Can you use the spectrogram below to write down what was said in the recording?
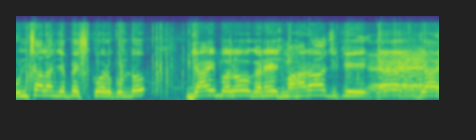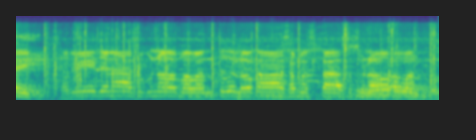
ఉంచాలని చెప్పేసి కోరుకుంటూ జై బలో గణేష్ మహారాజ్కి. జై. సర్వే జనా సుఖినో భవంతు లోకా సమస్త సుఖినో భవంతు.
